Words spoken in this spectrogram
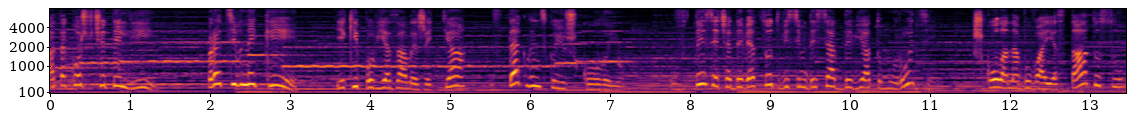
а також вчителі, працівники, які пов'язали життя з Теклинською школою. В 1989 році школа набуває статусу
